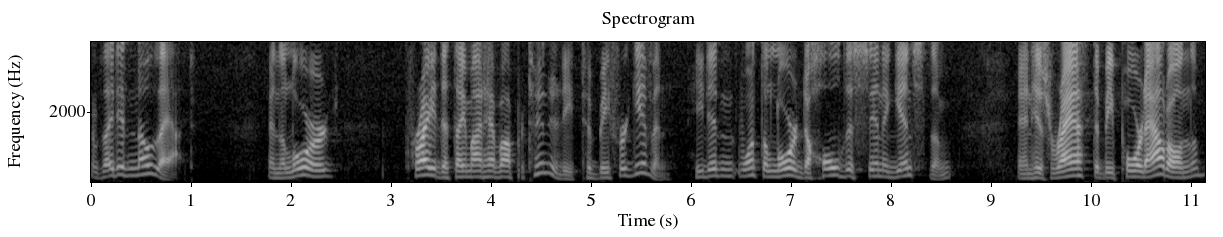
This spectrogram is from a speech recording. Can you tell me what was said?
They didn't know that. And the Lord prayed that they might have opportunity to be forgiven. He didn't want the Lord to hold this sin against them and his wrath to be poured out on them.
